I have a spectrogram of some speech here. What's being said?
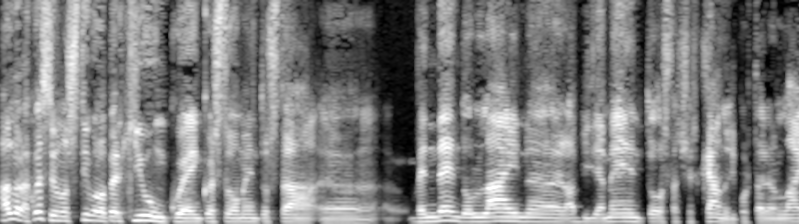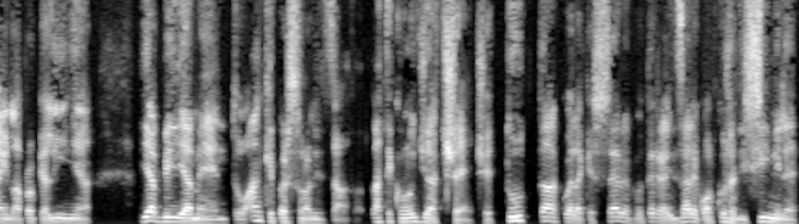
Allora, questo è uno stimolo per chiunque in questo momento sta eh, eh, vendendo online l'abbigliamento, sta cercando di portare online la propria linea di abbigliamento, anche personalizzato. La tecnologia c'è, c'è tutta quella che serve per poter realizzare qualcosa di simile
